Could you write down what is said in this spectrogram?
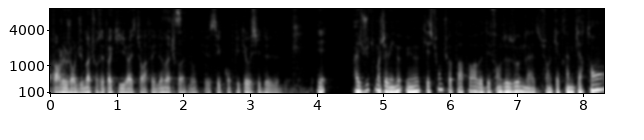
part le jour du match, on ne sait pas qui va rester sur la feuille de match. Quoi. Donc c'est compliqué aussi de. de- Ouais, juste, moi j'avais une, autre question, tu vois, par rapport à votre défense de zone sur le quatrième carton,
